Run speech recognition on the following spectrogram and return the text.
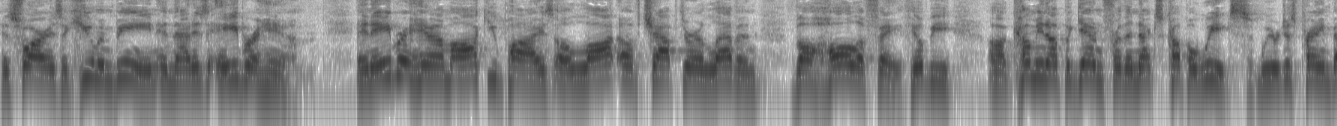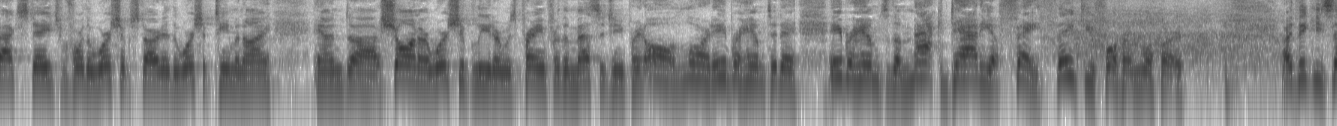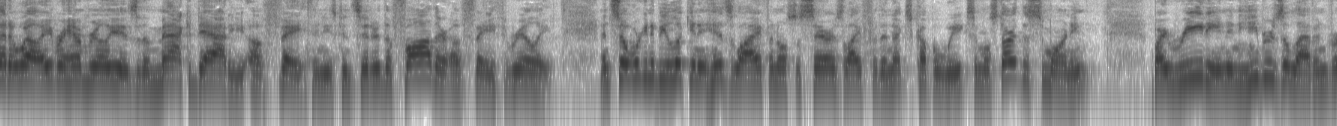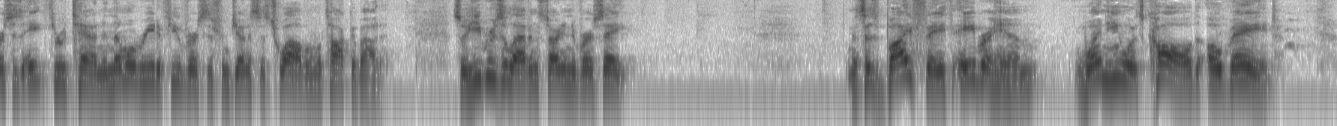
as far as a human being, and that is Abraham. And Abraham occupies a lot of chapter 11, the Hall of Faith. He'll be uh, coming up again for the next couple weeks. We were just praying backstage before the worship started, the worship team and I. And uh, Sean, our worship leader, was praying for the message, and he prayed, Oh, Lord, Abraham today. Abraham's the Mac Daddy of faith. Thank you for him, Lord. I think he said it well. Abraham really is the Mac Daddy of faith, and he's considered the father of faith, really. And so we're going to be looking at his life and also Sarah's life for the next couple weeks. And we'll start this morning by reading in Hebrews 11, verses 8 through 10, and then we'll read a few verses from Genesis 12 and we'll talk about it. So, Hebrews 11, starting in verse 8. It says, By faith, Abraham, when he was called, obeyed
